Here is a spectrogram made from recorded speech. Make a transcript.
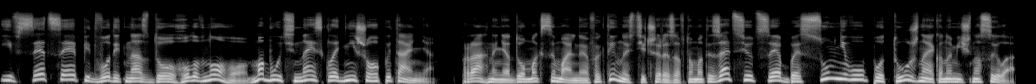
І все це підводить нас до головного, мабуть, найскладнішого питання. Прагнення до максимальної ефективності через автоматизацію це без сумніву потужна економічна сила.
